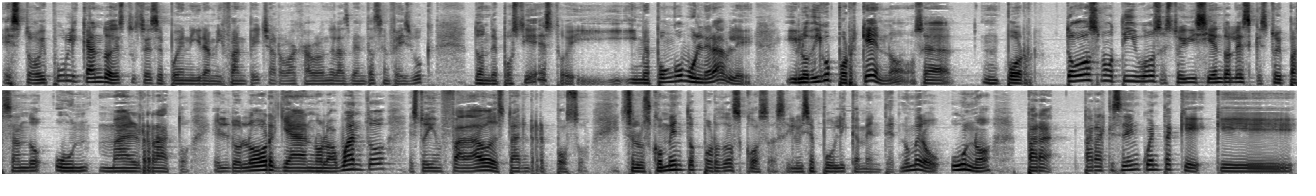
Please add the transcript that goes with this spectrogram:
Estoy publicando esto. Ustedes se pueden ir a mi fanpage, arroba cabrón de las ventas en Facebook, donde posteé esto. Y, me pongo vulnerable. Y lo digo por qué, ¿no? O sea, por dos motivos estoy diciéndoles que estoy pasando un mal rato. El dolor ya no lo aguanto, estoy enfadado de estar en reposo. Se los comento por dos cosas y lo hice públicamente. Número uno, para, para que se den cuenta que, que,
